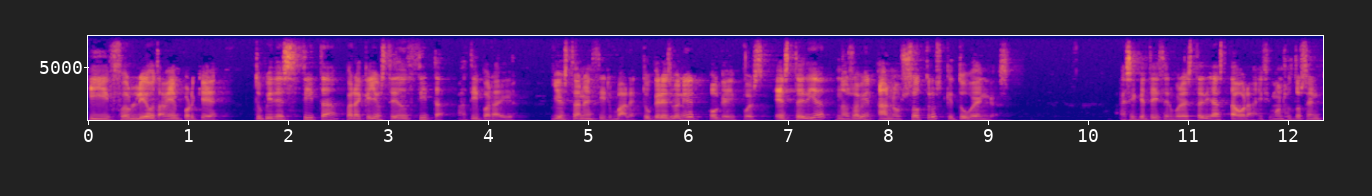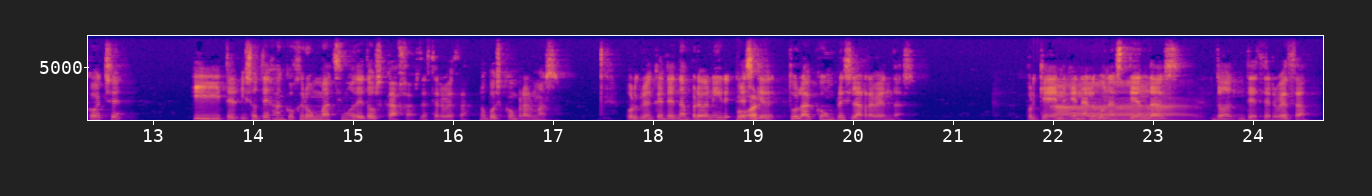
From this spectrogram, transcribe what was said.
Y fue un lío también porque tú pides cita para que ellos te den cita a ti para ir. Y ellos están a decir, vale, ¿tú quieres venir? Ok, pues este día nos va bien a nosotros que tú vengas. Así que te dicen, pues este día hasta ahora. Hicimos nosotros en coche y, te, y solo te dejan coger un máximo de dos cajas de cerveza. No puedes comprar más. Porque lo que intentan prevenir es que tú la compres y la revendas. Porque en, en algunas tiendas Ah. de cerveza,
